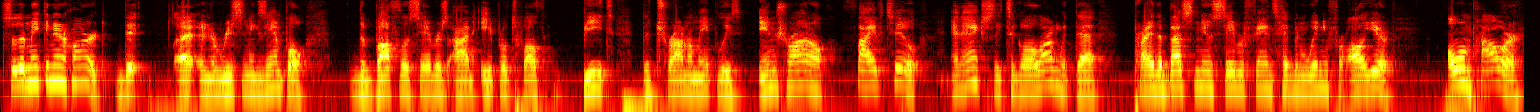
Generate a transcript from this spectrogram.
So they're making it hard. The, uh, in a recent example, the Buffalo Sabres on April 12th beat the Toronto Maple Leafs in Toronto 5 2. And actually, to go along with that, probably the best news Sabre fans have been waiting for all year. Owen Power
